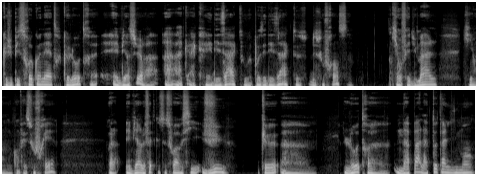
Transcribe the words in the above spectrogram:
que je puisse reconnaître que l'autre est bien sûr à, créer des actes ou à poser des actes de souffrance, qui ont fait du mal, qui ont, fait souffrir. Voilà. Eh bien, le fait que ce soit aussi vu que euh, l'autre euh, n'a pas la totalement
